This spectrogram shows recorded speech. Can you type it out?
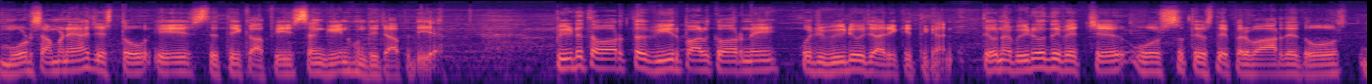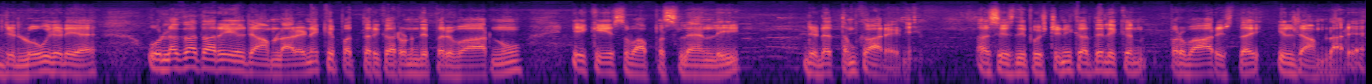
ਮੋੜ ਸਾਹਮਣੇ ਆਇਆ, ਜਿਸ ਤੋਂ ਇਹ ਸਥਿਤੀ ਕਾਫੀ ਸੰਗੀਨ ਹੁੰਦੀ ਜਾਪਦੀ ਹੈ। ਪੀੜਤ ਔਰਤ ਵੀਰਪਾਲ ਕੌਰ ਨੇ ਕੁਝ ਵੀਡੀਓ ਜਾਰੀ ਕੀਤੀਆਂ ਨੇ ਤੇ ਉਹਨਾਂ ਵੀਡੀਓ ਦੇ ਵਿੱਚ ਉਸ ਤੇ ਉਸਦੇ ਪਰਿਵਾਰ ਦੇ ਦੋਸਤ ਜਿਹੜੇ ਲੋਕ ਜਿਹੜੇ ਆ ਉਹ ਲਗਾਤਾਰ ਇਹ ਇਲਜ਼ਾਮ ਲਾ ਰਹੇ ਨੇ ਕਿ ਪੱਤਰਕਾਰ ਉਹਨਾਂ ਦੇ ਪਰਿਵਾਰ ਨੂੰ ਇਹ ਕੇਸ ਵਾਪਸ ਲੈਣ ਲਈ ਜਿਹੜਾ ਧਮਕਾ ਰਹੇ ਨੇ। ਅਸੀਂ ਇਸ ਦੀ ਪੁਸ਼ਟੀ ਨਹੀਂ ਕਰਦੇ, ਲੇਕਿਨ ਪਰਿਵਾਰ ਇਸ ਦਾ ਇਲਜ਼ਾਮ ਲਾ ਰਿਹਾ ਹੈ।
